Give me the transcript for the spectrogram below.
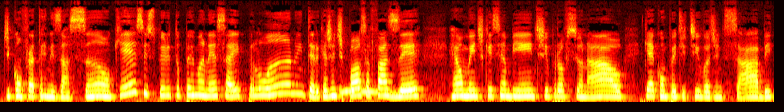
de confraternização, que esse espírito permaneça aí pelo ano inteiro, que a gente possa fazer realmente que esse ambiente profissional, que é competitivo, a gente sabe,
